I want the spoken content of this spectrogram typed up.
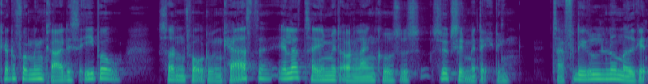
kan du få min gratis e-bog, sådan får du en kæreste, eller tage mit online kursus Succes med dating. Tak fordi du lyttede med igen.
